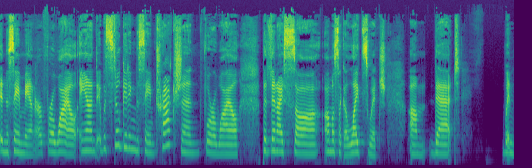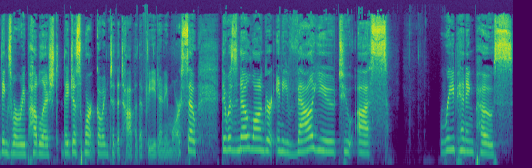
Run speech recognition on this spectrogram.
in the same manner for a while. And it was still getting the same traction for a while. But then I saw almost like a light switch um, that when things were republished, they just weren't going to the top of the feed anymore. So there was no longer any value to us repinning posts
